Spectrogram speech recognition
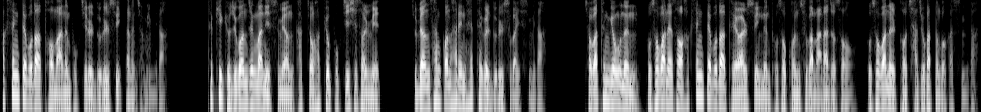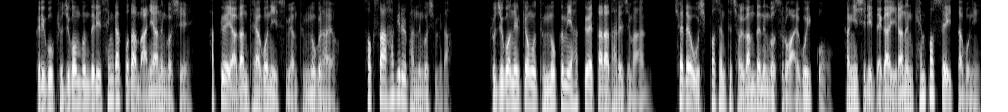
학생 때보다 더 많은 복지를 누릴 수 있다는 점입니다. 특히 교직원증만 있으면 각종 학교 복지시설 및 주변 상권 할인 혜택을 누릴 수가 있습니다. 저 같은 경우는 도서관에서 학생 때보다 대여할 수 있는 도서 권수가 많아져서 도서관을 더 자주 갔던 것 같습니다. 그리고 교직원분들이 생각보다 많이 하는 것이 학교에 야간 대학원이 있으면 등록을 하여 석사 학위를 받는 것입니다. 교직원일 경우 등록금이 학교에 따라 다르지만 최대 50% 절감되는 것으로 알고 있고 강의실이 내가 일하는 캠퍼스에 있다 보니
